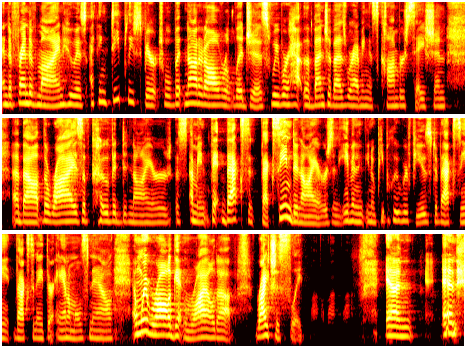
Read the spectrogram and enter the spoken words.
and a friend of mine who is, I think, deeply spiritual, but not at all religious. We were, ha- a bunch of us were having this conversation about the rise of COVID deniers, I mean, vac- vaccine deniers, and even, you know, people who refuse to vaccine, vaccinate their animals now. And we were all getting riled up righteously. And, and,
